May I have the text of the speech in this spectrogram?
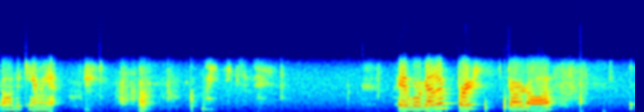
Don't have the camera yet. Okay, we're gonna first start off with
